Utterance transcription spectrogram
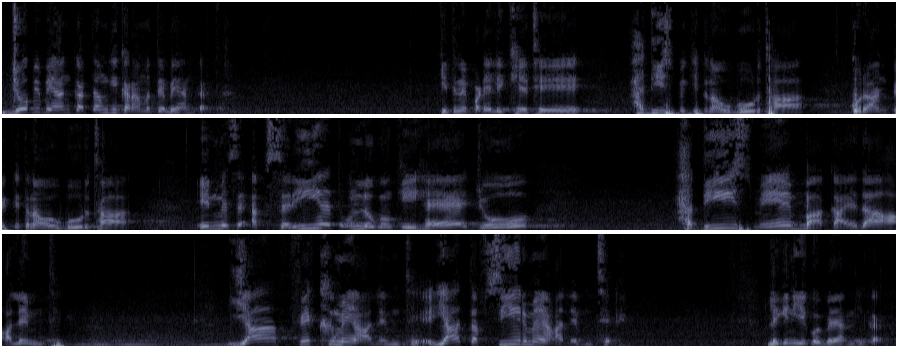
جو بھی بیان کرتا، ان کی کرامتیں بیان کرتا۔ کتنے پڑھے لکھے تھے، حدیث پہ کتنا عبور تھا، قرآن پہ کتنا عبور تھا۔ ان میں سے اکثریت ان لوگوں کی ہے جو حدیث میں باقاعدہ عالم تھے، یا فقہ میں عالم تھے، یا تفسیر میں عالم تھے، لیکن یہ کوئی بیان نہیں کرتا۔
